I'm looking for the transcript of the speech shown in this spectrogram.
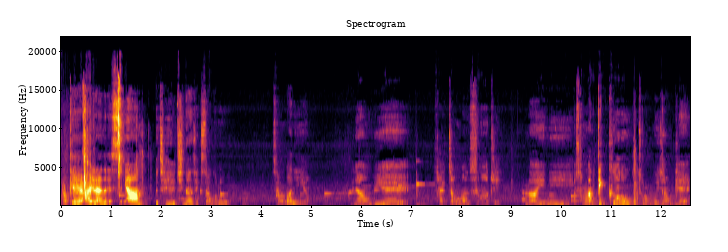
이렇게 아이라인을 했으면 제일 진한 색상으로 3번이에요. 그냥 위에 살짝만 스머지 라인이 선만 띡 그어놓은 것처럼 보이지 않게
